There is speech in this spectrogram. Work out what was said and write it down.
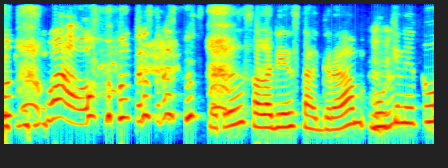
wow. terus terus. Nah, terus kalau di Instagram Mhm. mungkin itu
